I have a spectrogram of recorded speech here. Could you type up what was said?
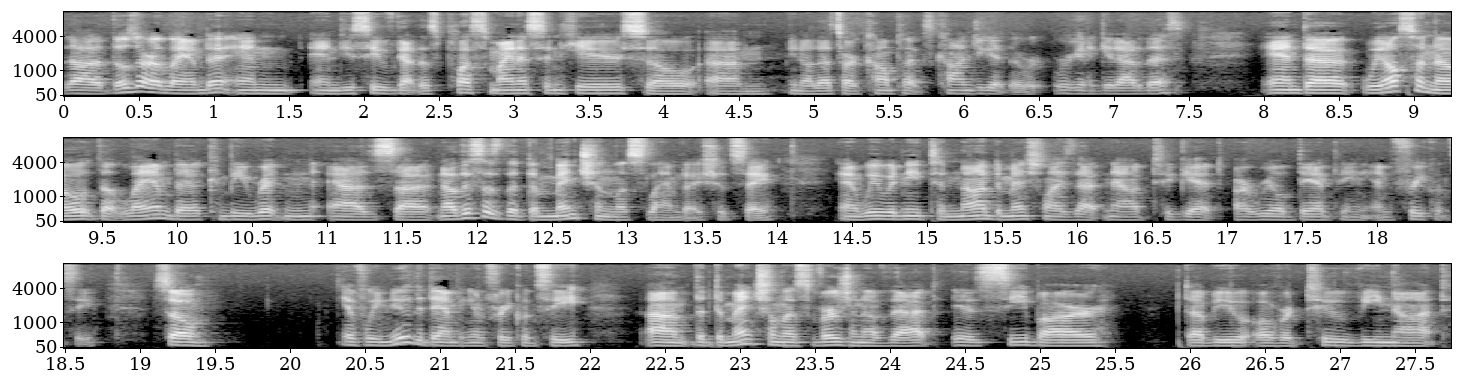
uh, those are our lambda, and, and you see we've got this plus minus in here, so um, you know that's our complex conjugate that we're, we're going to get out of this. And uh, we also know that lambda can be written as, uh, now this is the dimensionless lambda, I should say, and we would need to non-dimensionalize that now to get our real damping and frequency. So if we knew the damping and frequency, um, the dimensionless version of that is C bar W over 2 V naught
